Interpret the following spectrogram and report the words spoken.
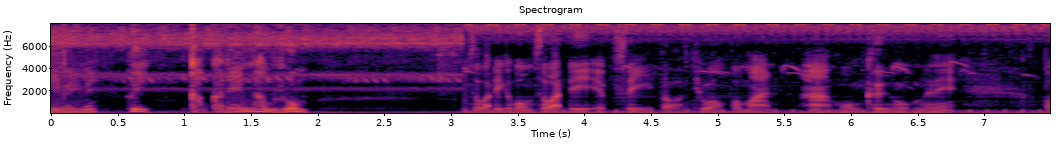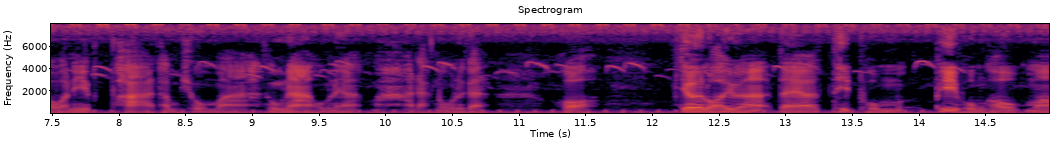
มีไหมมีไหมเฮ้ยกลับกระเด็นท่านผู้ชมสวัสดีครับผม สวัสดี FC ตอนช่วงประมาณ5้าโมงครึ่งผมในนี้ พอวันนี้พาท่านผู้ชมมาทุ่งนาผมเนี่ยมาหาดักหนูด้วยกันก็เจอรอยอยู่ฮะแต่ทิศผมพี่ผมเขามา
